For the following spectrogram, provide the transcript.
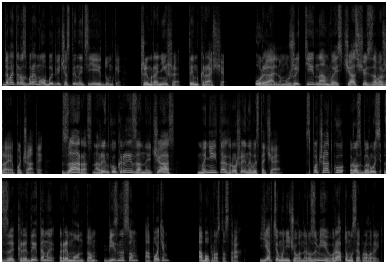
Давайте розберемо обидві частини цієї думки чим раніше, тим краще. У реальному житті нам весь час щось заважає почати. Зараз на ринку криза не час. Мені і так грошей не вистачає. Спочатку розберусь з кредитами, ремонтом, бізнесом, а потім або просто страх. Я в цьому нічого не розумію, раптом усе прогорить.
